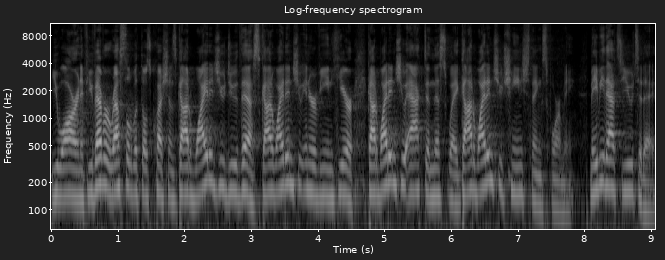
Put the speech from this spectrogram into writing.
you are? And if you've ever wrestled with those questions, God, why did you do this? God, why didn't you intervene here? God, why didn't you act in this way? God, why didn't you change things for me? Maybe that's you today.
